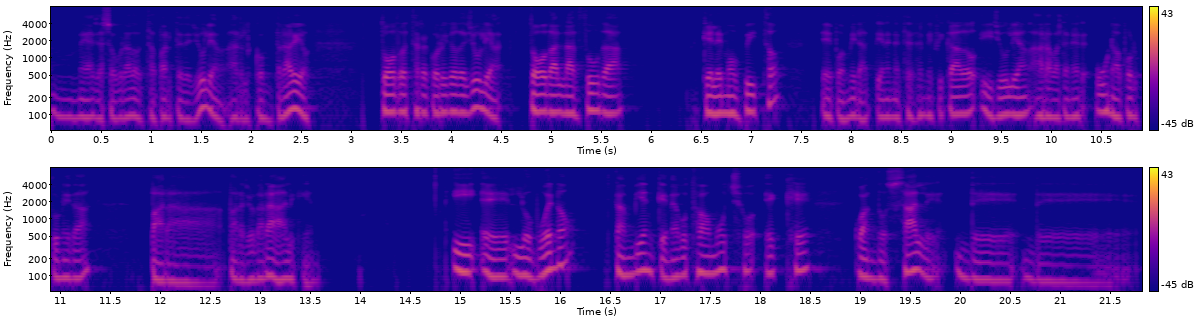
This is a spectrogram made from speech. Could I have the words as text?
me haya sobrado esta parte de Julian, al contrario, todo este recorrido de Julian, todas las dudas que le hemos visto, eh, pues mira, tienen este significado y Julian ahora va a tener una oportunidad para, ayudar a alguien. Y eh, lo bueno también que me ha gustado mucho es que cuando sale de, de,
